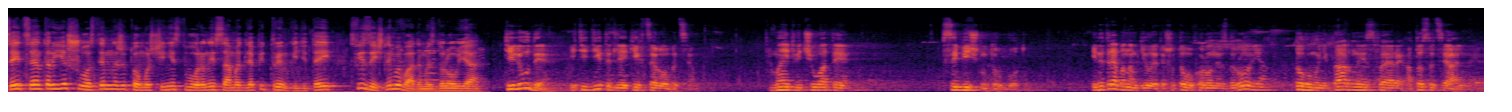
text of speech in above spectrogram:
цей центр є шостим на Житомирщині, створений саме для підтримки дітей з фізичними вадами здоров'я. Ті люди і ті діти, для яких це робиться, мають відчувати всебічну турботу. І не треба нам ділити, що то охорони здоров'я, то гуманітарної сфери, а то соціальної.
